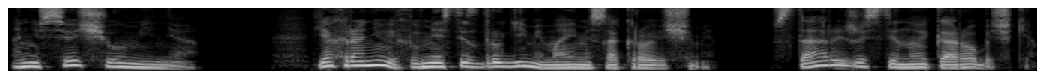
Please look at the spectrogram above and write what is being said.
Они все еще у меня. Я храню их вместе с другими моими сокровищами. В старой жестяной коробочке.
